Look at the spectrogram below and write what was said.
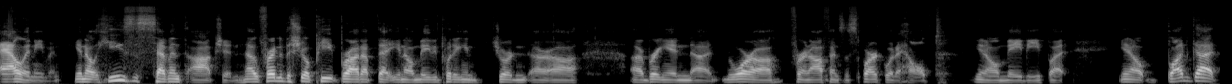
Allen even you know he's the seventh option. Now friend of the show Pete brought up that you know maybe putting in Jordan or uh, uh bringing in uh, Nwora for an offensive spark would have helped you know maybe but you know Bud got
